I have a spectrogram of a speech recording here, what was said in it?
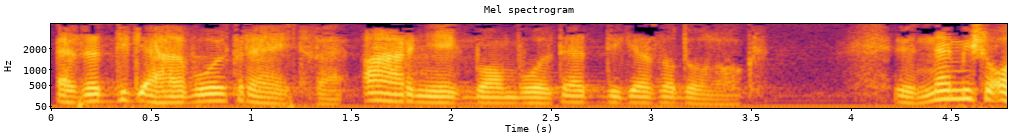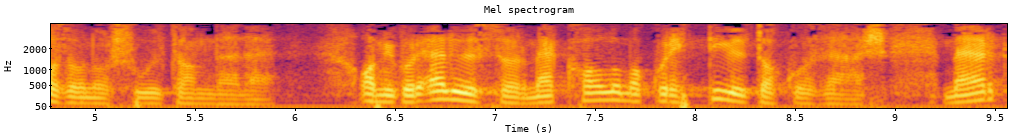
Ez eddig el volt rejtve, árnyékban volt eddig ez a dolog. Nem is azonosultam vele. Amikor először meghallom, akkor egy tiltakozás, mert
